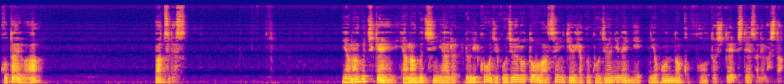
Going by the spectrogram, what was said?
答えは、×です。山口県山口市にある瑠璃光寺五重塔は1952年に日本の国宝として指定されました。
